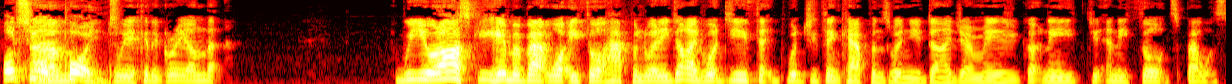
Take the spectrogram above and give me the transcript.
What's your Um, point? We can agree on that. Well, you were asking him about what he thought happened when he died. What do you think? What do you think happens when you die, Jeremy? Have you got any any thoughts about what's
